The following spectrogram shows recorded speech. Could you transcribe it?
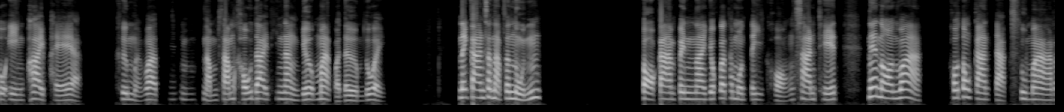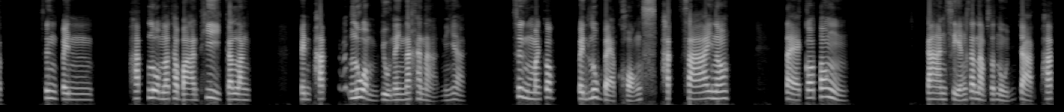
ตัวเองพ่ายแพ้อะคือเหมือนว่าหนำซ้ำเขาได้ที่นั่งเยอะมากกว่าเดิมด้วย ในการสนับสนุน ต่อการเป็นนายกรัฐมนตรีของซานเชสแน่นอนว่าเขาต้องการจากซูมา ซึ่งเป็นพรรคร่วมรัฐบาลที่กำลังเป็นพรรคร่วมอยู่ในนักขณะนี้ซึ่งมันก็เป็นรูปแบบของพรรคซ้ายเนาะแต่ก็ต้องการเสียงสนับสนุนจากพรรค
